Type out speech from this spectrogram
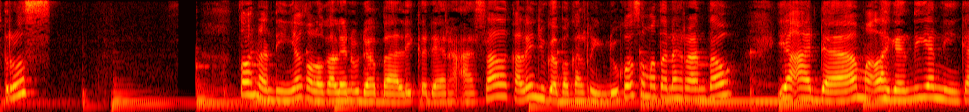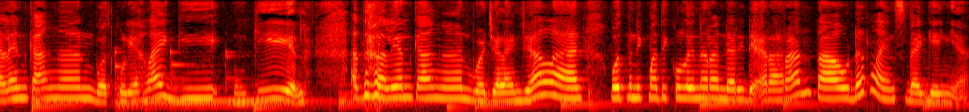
Terus Toh nantinya kalau kalian udah balik ke daerah asal, kalian juga bakal rindu kok sama tanah rantau. Yang ada malah gantian nih, kalian kangen buat kuliah lagi, mungkin. Atau kalian kangen buat jalan-jalan, buat menikmati kulineran dari daerah rantau, dan lain sebagainya.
